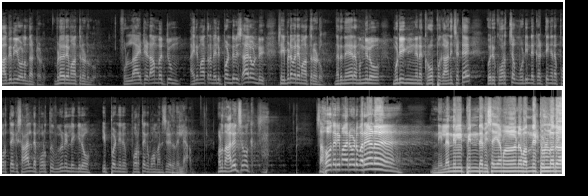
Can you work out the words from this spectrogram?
പകുതിയോളം തട്ടടും. ഇവിടെ വരെ മാത്രമേ ഇടുള്ളൂ. ഫുള്ളായിട്ട് ഇടാൻ പറ്റും. അതിന് മാത്രം വലിപ്പമുണ്ട് വിശാലമുണ്ട്. പക്ഷെ ഇവിടെ വരെ മാത്രം ഇടും. എന്നിട്ട് നേരെ മുന്നിലോ മുടി ഇങ്ങനെ ക്രോപ്പ് കാണിച്ചിട്ട് ഒരു കുറച്ച് മുടിന്റെ കെട്ടിങ്ങനെ പുറത്തേക്ക് ഷാലിന്റെ പുറത്ത് വീണില്ലെങ്കിലോ ഇപ്പെണ്ണിന് പുറത്തേക്ക് പോകാൻ മനസ്സ് വരുന്നില്ല. നമ്മളൊന്ന് ആലോചിച്ച് നോക്ക്. സഹോദരിമാരോട് പറയാണ് നിലനിൽപ്പിന്റെ വിഷയമാണ് വന്നിട്ടുള്ളത്.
